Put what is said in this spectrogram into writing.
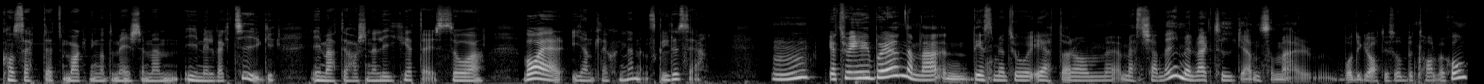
konceptet marketing automation med e-mailverktyg i och med att det har sina likheter. Så vad är egentligen skillnaden skulle du säga? Mm. Jag tror jag börjar nämna det som jag tror är ett av de mest kända e-mailverktygen som är både gratis och betalversion.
